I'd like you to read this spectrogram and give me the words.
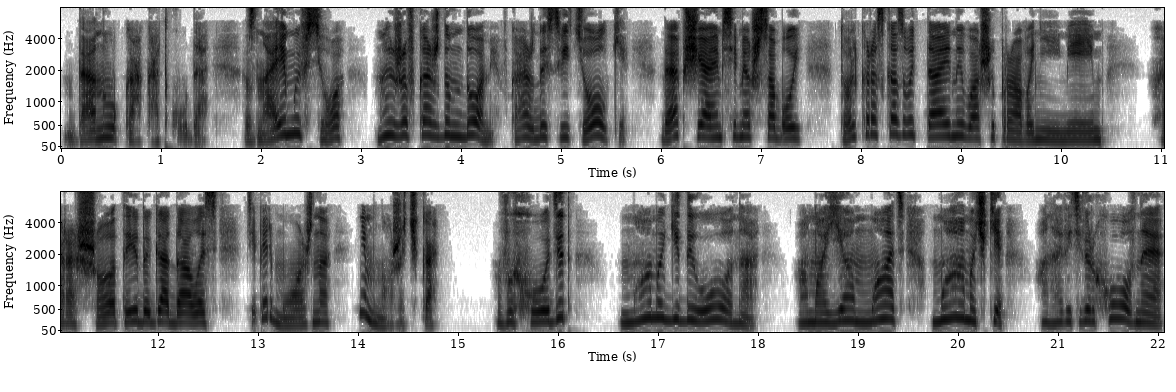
«Да ну как откуда? Знаем и все. Мы же в каждом доме, в каждой светелке, да общаемся между собой. Только рассказывать тайны ваши права не имеем. Хорошо, ты догадалась. Теперь можно. Немножечко». «Выходит, мама Гидеона, а моя мать, мамочки, она ведь верховная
